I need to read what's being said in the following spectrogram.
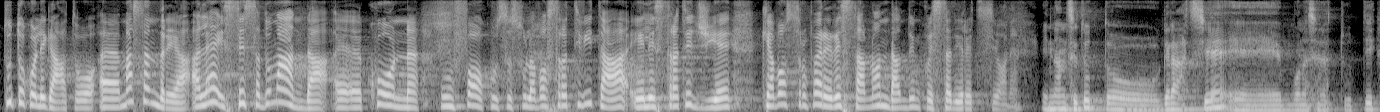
tutto collegato. Eh, Massa Andrea, a lei stessa domanda eh, con un focus sulla vostra attività e le strategie che a vostro parere stanno andando in questa direzione. Innanzitutto grazie e buonasera a tutti.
